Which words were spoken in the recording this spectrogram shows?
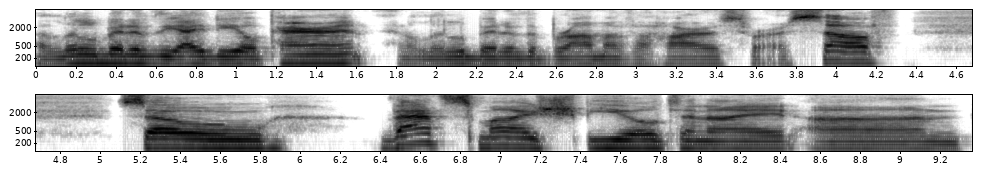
a little bit of the ideal parent and a little bit of the Brahma Viharas for ourselves. So that's my spiel tonight on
